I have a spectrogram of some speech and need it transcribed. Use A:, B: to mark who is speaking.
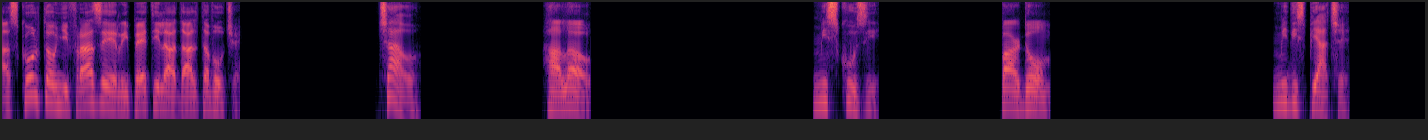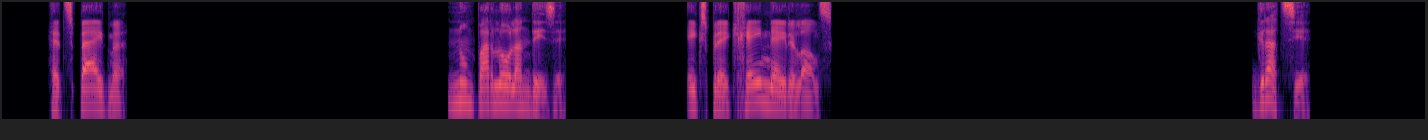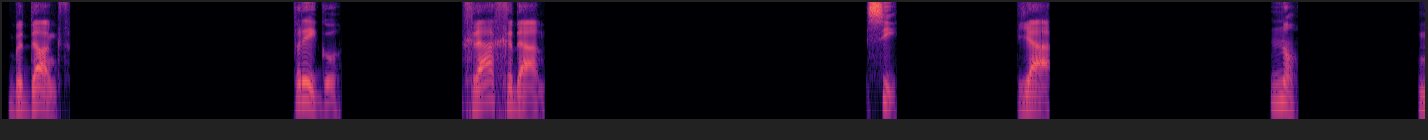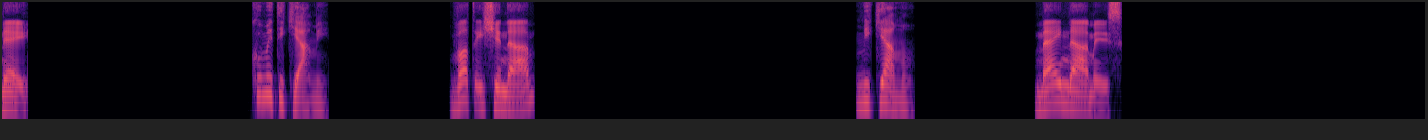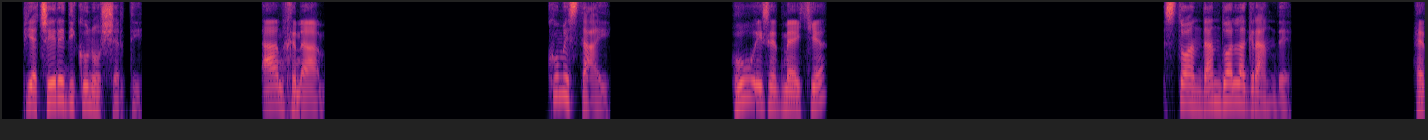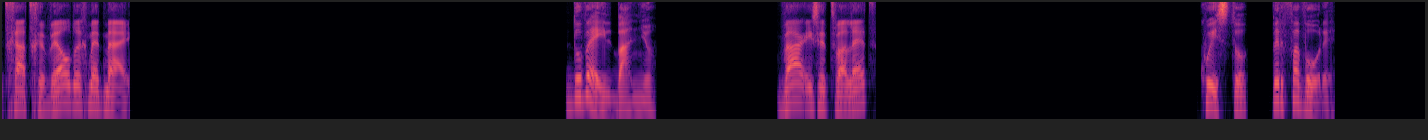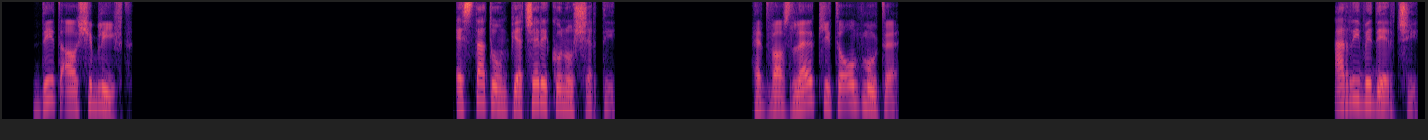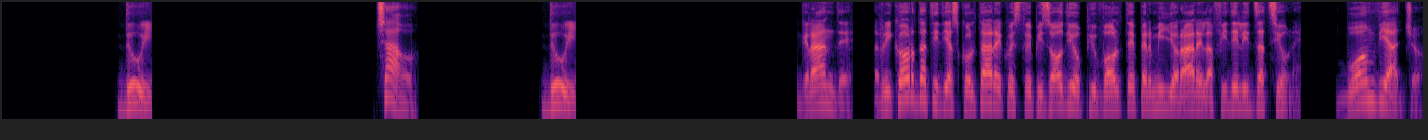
A: Ascolta ogni frase e ripetila ad alta voce.
B: Ciao,
C: Hallo,
B: mi scusi,
C: pardon,
B: mi dispiace,
C: het spijt me.
B: non parlo olandese.
C: Ik spreek geen Nederlands.
B: Grazie,
C: Bedankt.
B: Prego,
C: Graag gedaan.
B: sì,
C: Ja,
B: no.
C: nee.
B: Come ti chiami?
C: Wat is je naam?
B: Mi chiamo.
C: Mijn naam is.
B: Piacere di conoscerti.
C: Aangenaam.
B: Come stai?
C: Hoe is het met je?
B: Sto andando alla grande.
C: Het gaat geweldig met mij.
B: Dov'è il bagno?
C: Waar is het toilet?
B: Questo, per favore.
C: Dit alsjeblieft.
B: È stato un piacere conoscerti.
C: Het was leuk je te ontmoeten.
B: Arrivederci.
C: Doei.
B: Ciao.
C: Doei.
A: Grande! Ricordati di ascoltare questo episodio più volte per migliorare la fidelizzazione. Buon viaggio!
